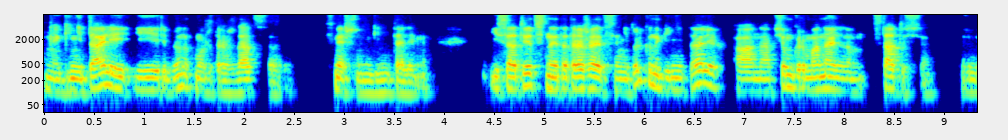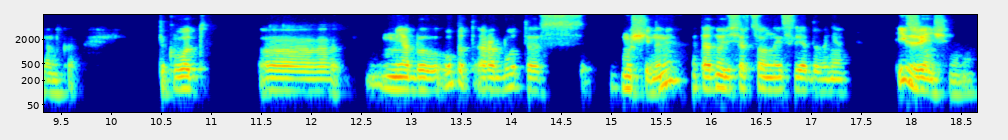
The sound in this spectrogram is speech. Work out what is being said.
гениталий, и ребенок может рождаться смешанными гениталиями. И, соответственно, это отражается не только на гениталиях, а на всем гормональном статусе ребенка. Так вот, э, у меня был опыт работы с мужчинами, это одно диссертационное исследование – и с женщинами,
